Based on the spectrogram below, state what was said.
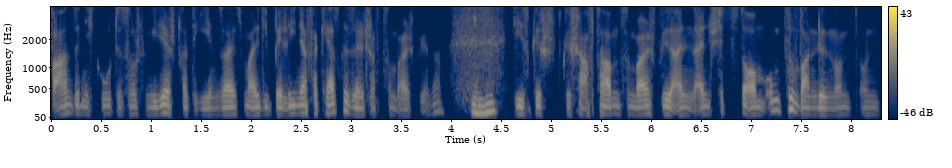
wahnsinnig gute Social Media Strategien, sei es mal die Berliner Verkehrsgesellschaft zum Beispiel, ne? Mhm. die es gesch geschafft haben, zum Beispiel einen, einen Shitstorm umzuwandeln und, und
